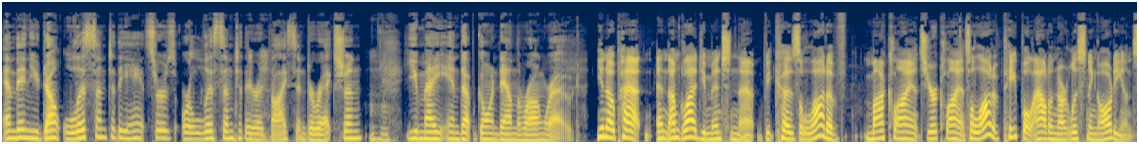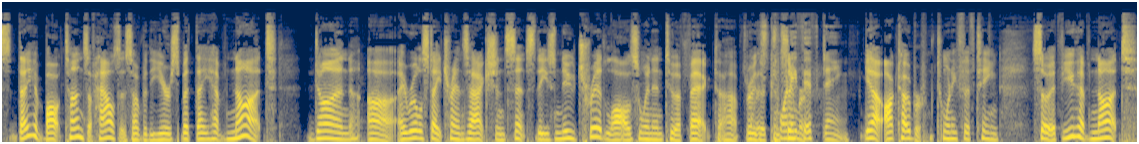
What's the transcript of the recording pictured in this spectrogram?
and then you don't listen to the answers or listen to their advice and direction, mm-hmm. you may end up going down the wrong road. You know, Pat, and I'm glad you mentioned that because a lot of my clients, your clients, a lot of people out in our listening audience, they have bought tons of houses over the years, but they have not done uh, a real estate transaction since these new TRID laws went into effect uh, through the consumer. 2015. Yeah, October 2015. So if you have not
